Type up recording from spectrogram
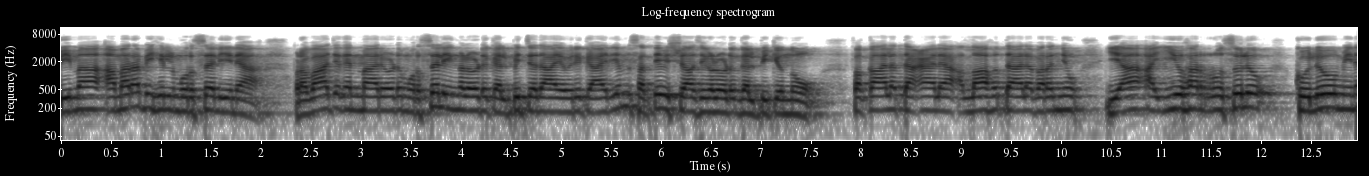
ബിമ അമറ ബിഹിൽ മുർസലീന. പ്രവാചകന്മാരോട് മുർസലിങ്ങളോട് കൽപ്പിച്ചതായ ഒരു കാര്യം സത്യവിശ്വാസികളോടും കൽപ്പിക്കുന്നു. ഫക്കാല തആല അള്ളാഹു താല പറഞ്ഞു യാ അയ്യുഹർ റുസുലു കുലു മിന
